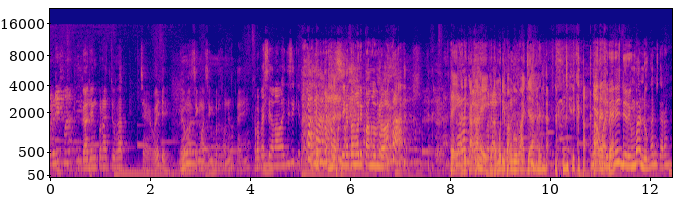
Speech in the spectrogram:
Menikmati. nggak ada yang pernah curhat cewek deh. Ya, masing-masing personil kayaknya. Profesional aja sih kita. Ketemu di panggung doang. Hei adik kakak hei ketemu di panggung aja. di kakak. Ini ada si di Ring Bandung kan sekarang.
